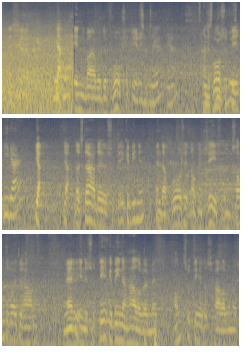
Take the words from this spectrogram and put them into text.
Dat is, eh, ja. In waar we de voorsortering doen. En de. Die daar? Ja, ja, dat is daar de sorteercabine. En daarvoor zit nog een zeef om het zand eruit te halen. En in de sorteercabine halen we met handsorteerders halen we nog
